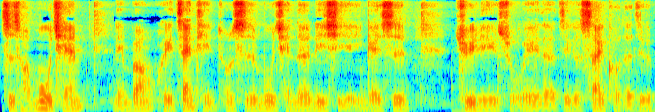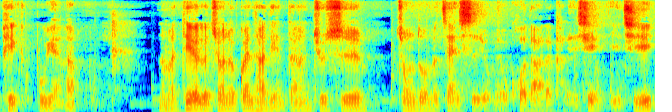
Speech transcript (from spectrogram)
至少目前联邦会暂停，同时目前的利息也应该是距离所谓的这个 cycle 的这个 peak 不远了。那么第二个重要的观察点，当然就是中东的战事有没有扩大的可能性，以及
